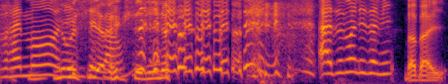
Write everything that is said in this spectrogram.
vraiment. Nous aussi avec Céline. À demain les amis. Bye bye.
